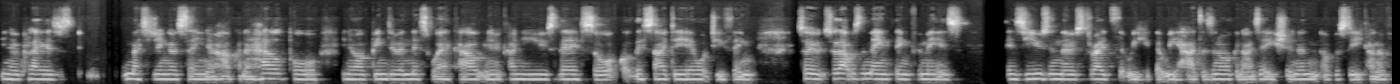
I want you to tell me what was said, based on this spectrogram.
you know players messaging us saying, you know, how can I help? Or, you know, I've been doing this workout, you know, can you use this? Or I've got this idea, what do you think? So so that was the main thing for me is is using those threads that we that we had as an organization and obviously kind of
